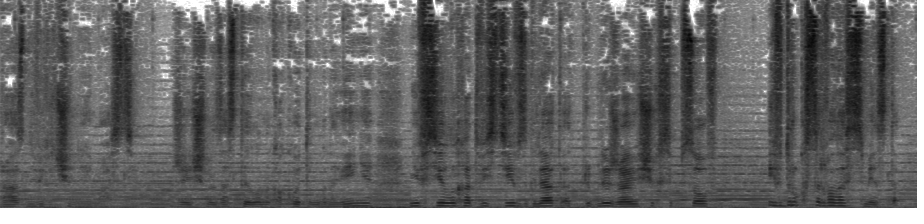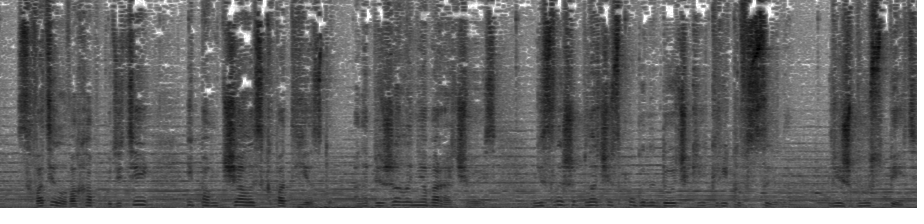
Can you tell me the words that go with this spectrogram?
разной величины и масти. Женщина застыла на какое-то мгновение, не в силах отвести взгляд от приближающихся псов, и вдруг сорвалась с места, схватила в охапку детей и помчалась к подъезду. Она бежала, не оборачиваясь, не слыша плача испуганной дочки и криков сына, лишь бы успеть.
